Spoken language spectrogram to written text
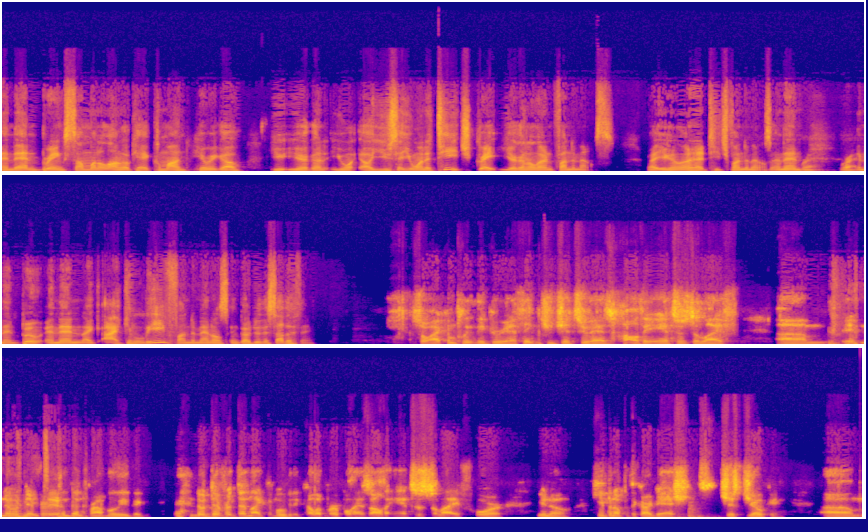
and then bring someone along. Okay, come on, here we go. You, you're gonna you want oh you say you want to teach great you're gonna learn fundamentals right you're gonna learn how to teach fundamentals and then right, right. and then boom and then like I can leave fundamentals and go do this other thing. So I completely agree. I think jujitsu has all the answers to life. Um, it, no different than probably the no different than like the movie The Color Purple has all the answers to life, or you know, Keeping Up with the Kardashians. Just joking. Um,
